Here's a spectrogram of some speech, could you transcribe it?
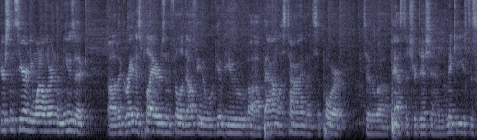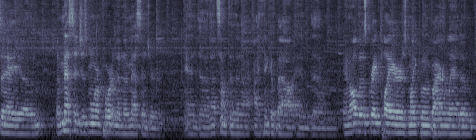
if you're sincere and you want to learn the music, uh, the greatest players in Philadelphia will give you uh, boundless time and support to uh, pass the tradition. Mickey used to say, uh, the, the message is more important than the messenger. And uh, that's something that I, I think about. And, um, and all those great players, Mike Boone, Byron Landham,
